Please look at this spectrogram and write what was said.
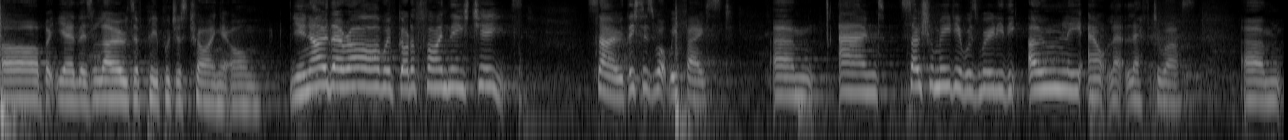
oh, but yeah, there's loads of people just trying it on. You know there are, we've got to find these cheats. So this is what we faced. Um, and social media was really the only outlet left to us. Um,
